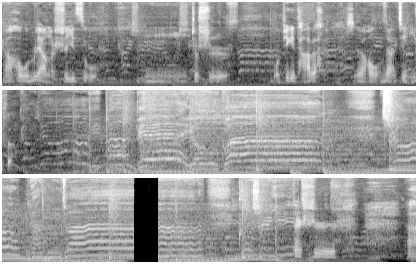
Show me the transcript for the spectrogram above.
然后我们两个是一组，嗯，就是。我 P 给他的，然后我们俩进一个。但是，唉，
